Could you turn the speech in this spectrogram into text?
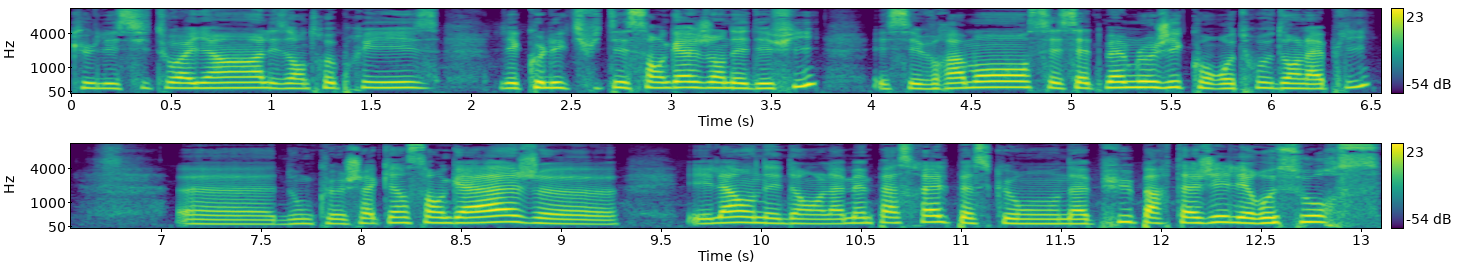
que les citoyens, les entreprises, les collectivités s'engagent dans des défis. Et c'est vraiment c'est cette même logique qu'on retrouve dans l'appli. Euh, donc chacun s'engage et là on est dans la même passerelle parce qu'on a pu partager les ressources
